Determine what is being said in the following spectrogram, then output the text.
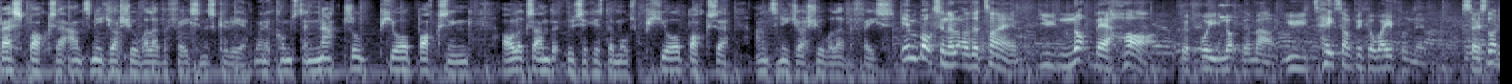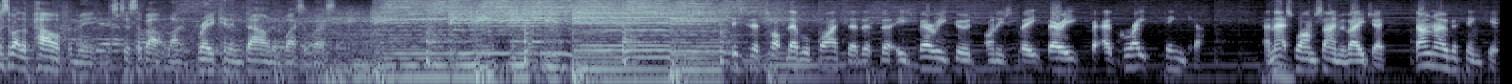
best boxer Anthony Joshua will ever face in his career. When it comes to natural, pure boxing, Alexander Usyk is the most pure boxer Anthony Joshua will ever face. In boxing, a lot of the time, you knock their heart before you knock them out. You take something away from them. So it's not just about the power for me. It's just about like breaking him down and vice versa. This is a top level fighter that, that is very good on his feet, very a great thinker. And that's why I'm saying with AJ, don't overthink it.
